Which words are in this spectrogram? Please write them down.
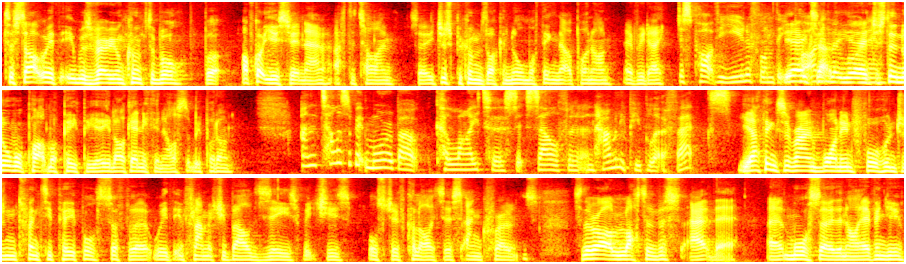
to start with, it was very uncomfortable, but I've got used to it now after time. So it just becomes like a normal thing that I put on every day. Just part of your uniform that you Yeah, put exactly. on in the Yeah, just a normal part of my PPE, like anything else that we put on. And tell us a bit more about colitis itself and, and how many people it affects. Yeah, I think it's around one in 420 people suffer with inflammatory bowel disease, which is ulcerative colitis and Crohn's. So there are a lot of us out there, uh, more so than I ever knew.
